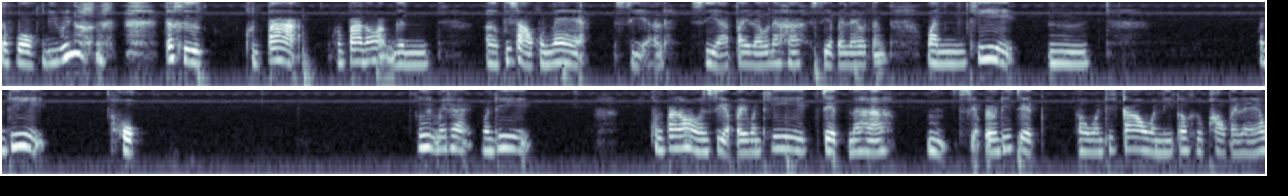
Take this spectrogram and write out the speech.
จะบอกดีไว้หน่อยก็คือคุณป้าคุณป้าต้องแบบเงินเออพี่สาวคุณแม่เสียเสียไปแล้วนะคะ เสียไปแล้วตั้งวันที่อืมวันที่หกเอ้ยไม่ใช่ วันที่ คุณป้าต้องเอาเงินเสียไปวันที่เจ็ดนะคะ อืม เสียไปวันที่เจ็ดเออวันที่เก้าวันนี้ก็คือเผาไปแล้ว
